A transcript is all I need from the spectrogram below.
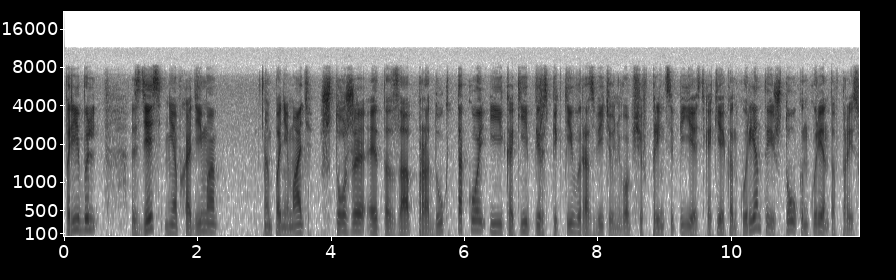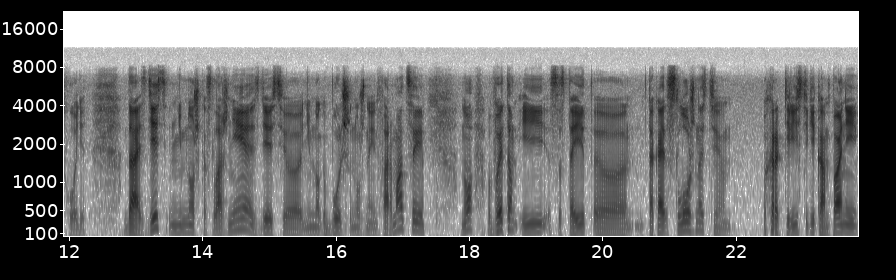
прибыль. Здесь необходимо понимать, что же это за продукт такой и какие перспективы развития у него вообще в принципе есть, какие конкуренты и что у конкурентов происходит. Да, здесь немножко сложнее, здесь э, немного больше нужной информации, но в этом и состоит э, такая сложность э, характеристики компаний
